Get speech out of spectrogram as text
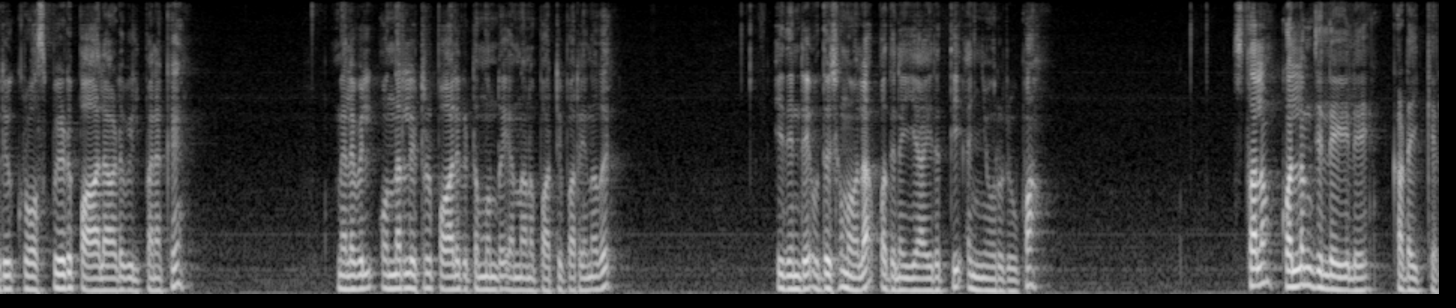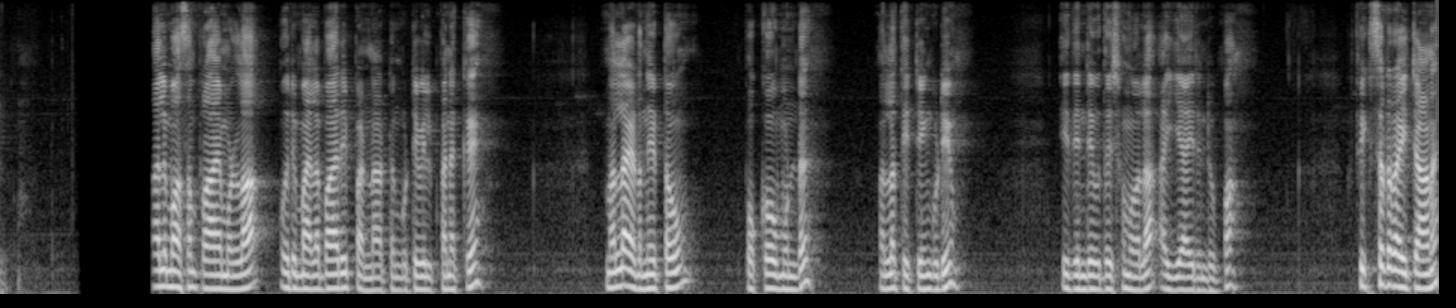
ഒരു ക്രോസ് ബീഡ് പാലാട് വിൽപ്പനക്ക് നിലവിൽ ഒന്നര ലിറ്റർ പാൽ കിട്ടുന്നുണ്ട് എന്നാണ് പാർട്ടി പറയുന്നത്. ഇതിന്റെ ഉദ്ദേശിക്കുന്ന വില പതിനയ്യായിരത്തി അഞ്ഞൂറ് രൂപ. സ്ഥലം കൊല്ലം ജില്ലയിലെ കടയ്ക്കൽ. നാല് മാസം പ്രായമുള്ള ഒരു മലബാരി പെണ്ണാട്ടുംകുട്ടി വിൽപ്പനക്ക് നല്ല ഇടനീട്ടവും പൊക്കവുമുണ്ട്. നല്ല തിറ്റയും കൂടിയും. ഇതിന്റെ ഉദ്ദേശിക്കുന്ന മൂല അയ്യായിരം രൂപ. ഫിക്സഡ് റേറ്റാണ്.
